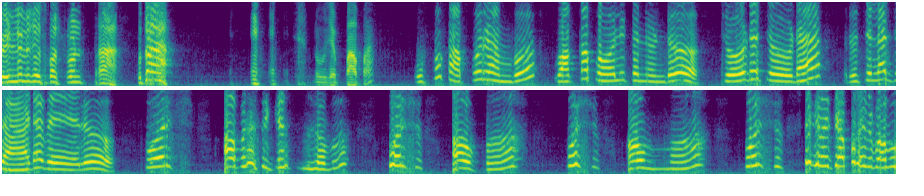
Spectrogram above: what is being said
పెళ్ళిళ్ళు చేసుకొస్తుంటా. కుతా నువ్వు చెప్పాపా ఉప్పు కప్పు రంబు ఒక్క పోలిక నుండు. చూడ చూడ రుచుల జాడ వేరు. పురుష్ అప్పుడు సిగ్గేస్తుంది బాబు. పురుష్ అబ్బా. పురుష్. అమ్మా పురుష్. ఇక నేను చెప్పలేను బాబు.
